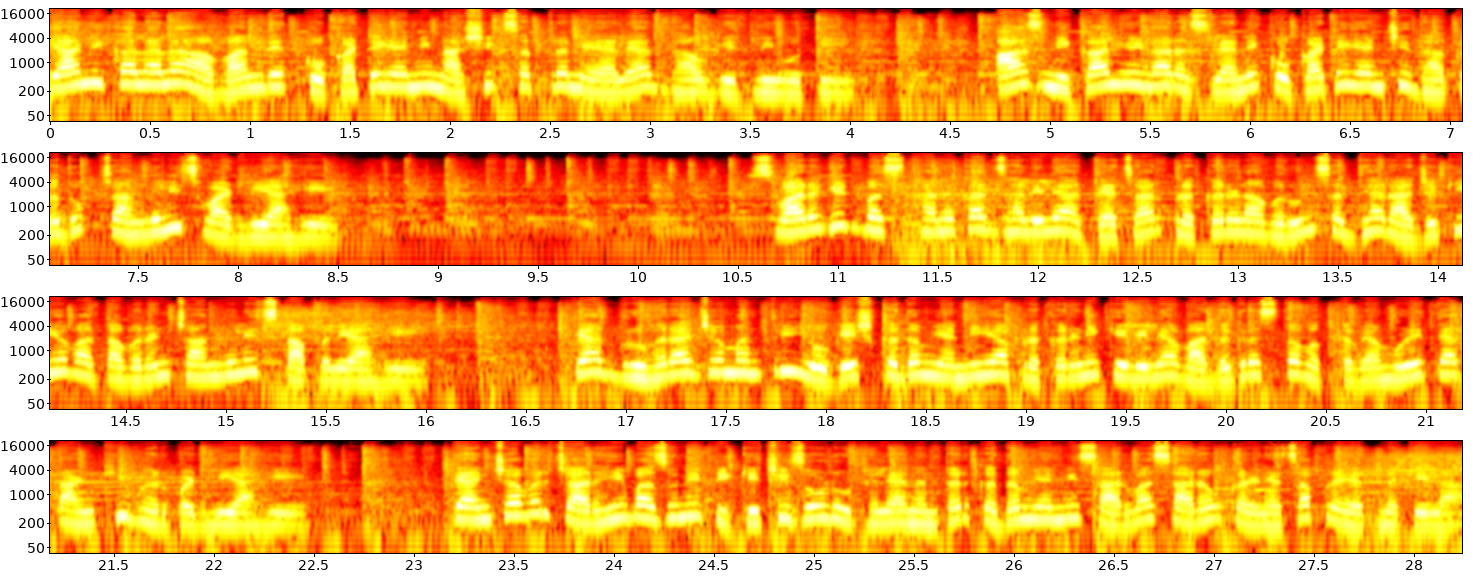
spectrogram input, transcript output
या निकालाला आव्हान देत कोकाटे यांनी नाशिक सत्र न्यायालयात धाव घेतली होती. आज निकाल येणार असल्याने कोकाटे यांची धाकधूक चांगलीच वाढली आहे. स्वारगेट बसस्थानकात झालेल्या अत्याचार प्रकरणावरून सध्या राजकीय वातावरण चांगलेच तापले आहे. त्यात गृहराज्यमंत्री योगेश कदम यांनी या प्रकरणी केलेल्या वादग्रस्त वक्तव्यामुळे त्यात आणखी भर पडली आहे. त्यांच्यावर चारही बाजूने टीकेची जोड उठल्यानंतर कदम यांनी सारवासारव करण्याचा प्रयत्न केला.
